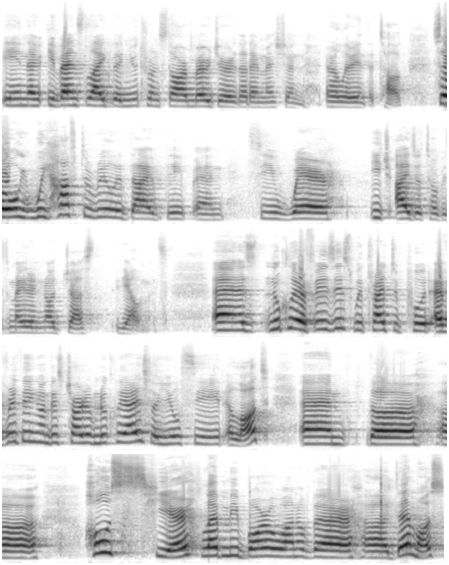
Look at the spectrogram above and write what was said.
in uh, events like the neutron star merger that I mentioned earlier in the talk. So we have to really dive deep and see where each isotope is made and not just the elements. And as nuclear physicists, we try to put everything on this chart of nuclei, so you'll see it a lot. And the uh, hosts here let me borrow one of their uh, demos,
